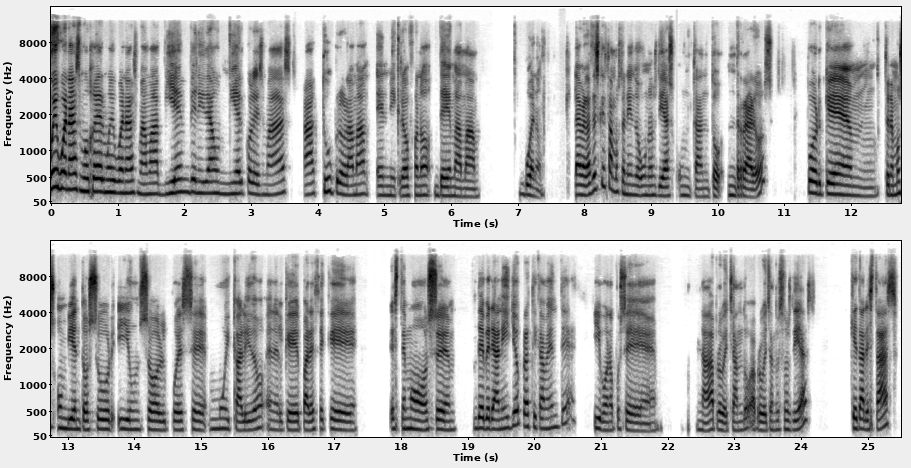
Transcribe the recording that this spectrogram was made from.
Muy buenas, mujer, muy buenas, mamá. Bienvenida un miércoles más a tu programa El micrófono de mamá. Bueno, la verdad es que estamos teniendo unos días un tanto raros porque mm, tenemos un viento sur y un sol pues eh, muy cálido en el que parece que estemos eh, de veranillo prácticamente y bueno, pues eh, nada, aprovechando, aprovechando esos días. ¿Qué tal estás?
